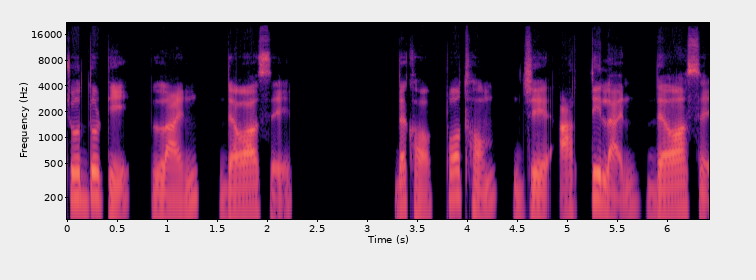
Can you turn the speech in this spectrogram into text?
১৪টি লাইন দেওয়া আছে। দেখো প্রথম যে আটটি লাইন দেওয়া আছে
